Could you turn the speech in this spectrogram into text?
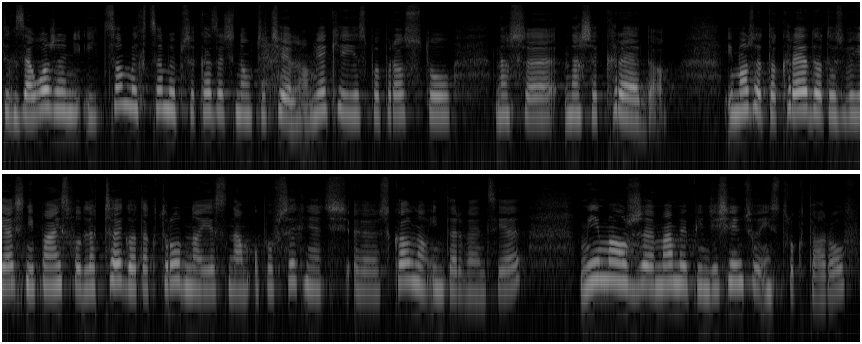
tych założeń i co my chcemy przekazać nauczycielom, jakie jest po prostu nasze, nasze credo. I może to credo też wyjaśni Państwu, dlaczego tak trudno jest nam upowszechniać e, szkolną interwencję, mimo że mamy 50 instruktorów,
